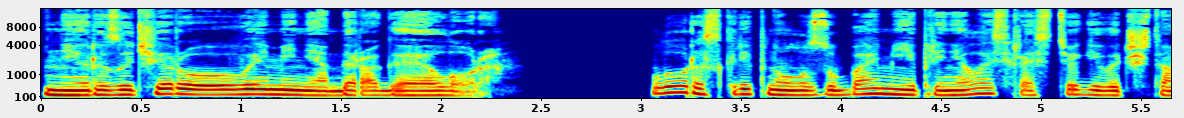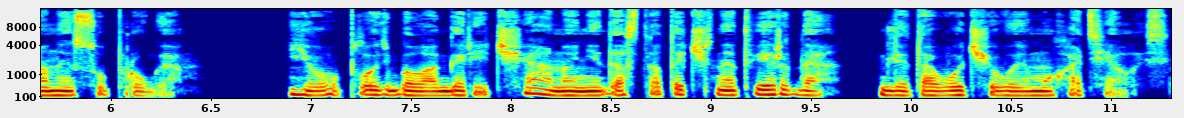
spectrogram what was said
«Не разочаровывай меня, дорогая Лора». Лора скрипнула зубами и принялась расстегивать штаны супруга. Его плоть была горяча, но недостаточно тверда для того, чего ему хотелось.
